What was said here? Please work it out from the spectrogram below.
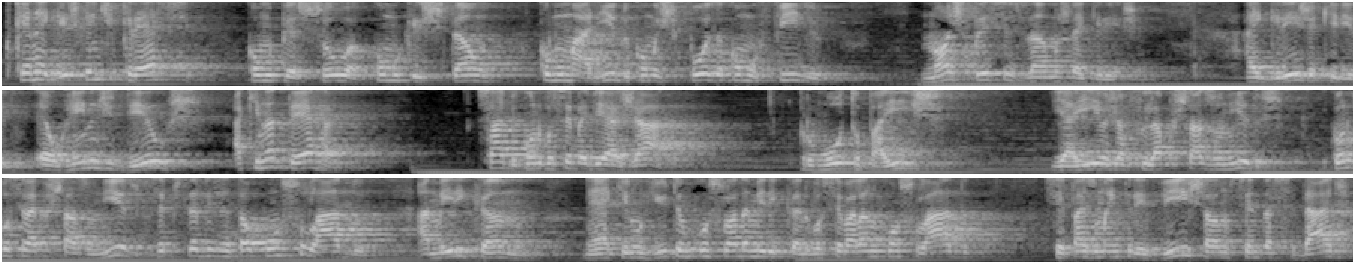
Porque é na igreja que a gente cresce como pessoa, como cristão, como marido, como esposa, como filho. Nós precisamos da igreja. A igreja, querido, é o reino de Deus aqui na terra. Sabe, quando você vai viajar para um outro país, e aí eu já fui lá para os Estados Unidos, quando você vai para os Estados Unidos, você precisa visitar o consulado americano. Né? Aqui no Rio tem um consulado americano. Você vai lá no consulado, você faz uma entrevista lá no centro da cidade.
